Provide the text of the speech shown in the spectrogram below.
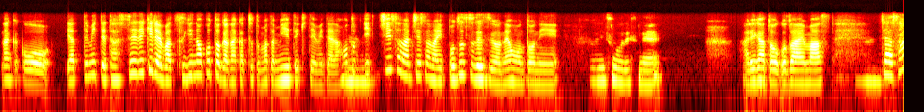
なんかこうやってみて達成できれば次のことがなんかちょっとまた見えてきてみたいな本当、うん、小さな小さな一歩ずつですよね本当に。本当にそうですね。ありがとうございます。じゃあ最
